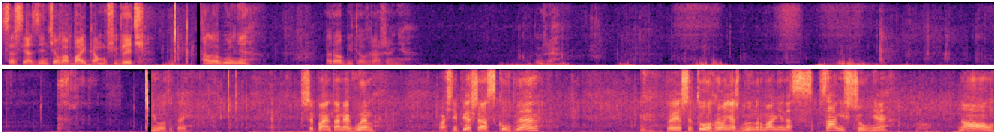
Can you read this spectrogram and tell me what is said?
Sesja zdjęciowa bajka musi być. Ale ogólnie Robi to wrażenie. Miło tutaj. Jeszcze pamiętam jak byłem właśnie pierwszy raz z kumplem, to jeszcze tu ochroniarz był normalnie nas z psami szczuł, nie? No,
